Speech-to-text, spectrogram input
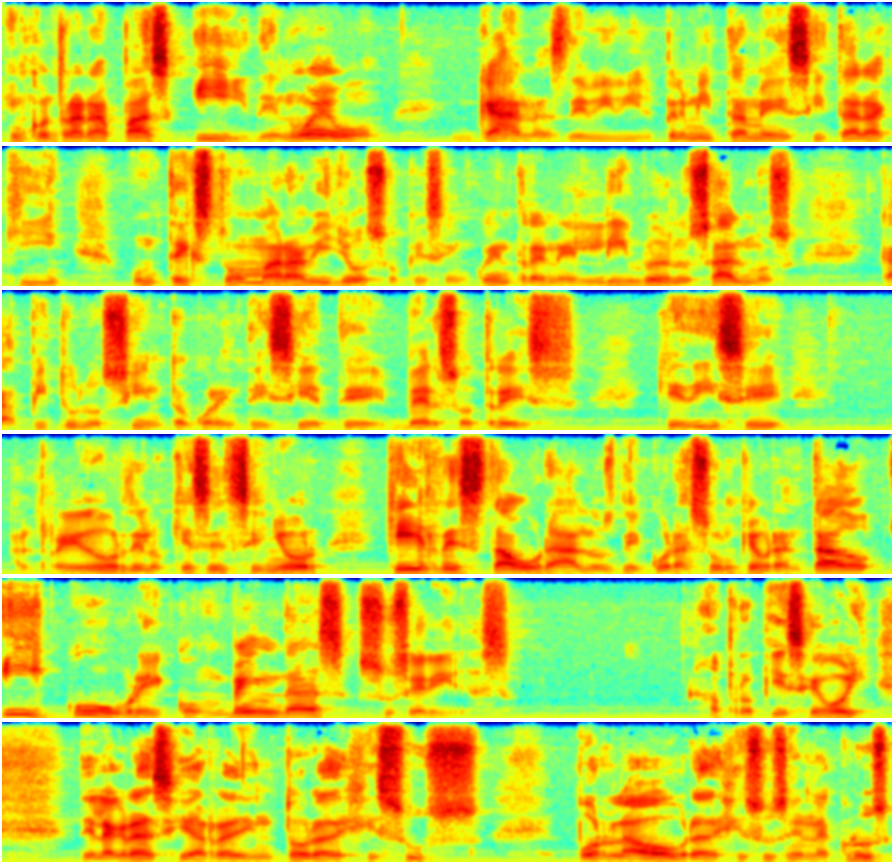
encontrará paz y, de nuevo, ganas de vivir. Permítame citar aquí un texto maravilloso que se encuentra en el libro de los Salmos, capítulo 147, verso 3, que dice, alrededor de lo que es el Señor, que Él restaura a los de corazón quebrantado y cubre con vendas sus heridas. Apropiese hoy de la gracia redentora de Jesús. Por la obra de Jesús en la cruz,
